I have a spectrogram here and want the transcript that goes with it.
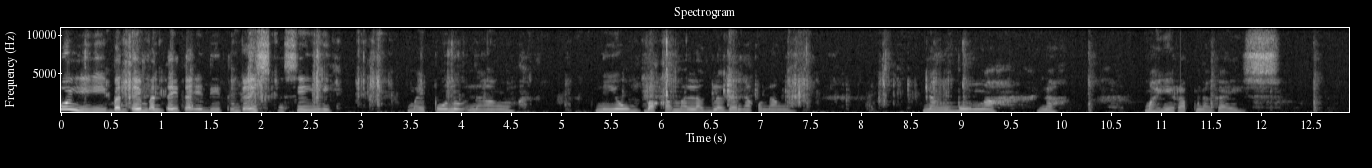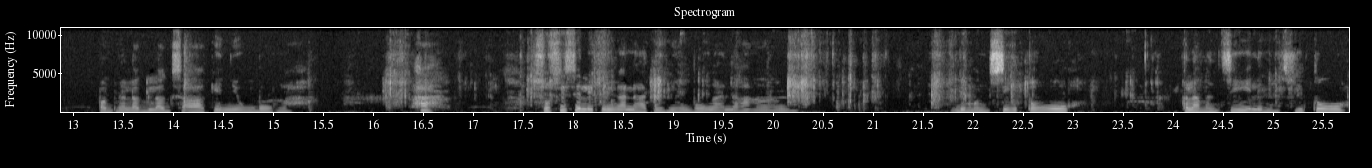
Uy, bantay-bantay tayo dito guys kasi may puno ng niyog. Baka malaglagan ako ng ng bunga na mahirap na guys. Pag nalaglag sa akin yung bunga. Ha! So, sisilipin nga natin yung bunga ng limonsito, kalamansi, limonsito.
